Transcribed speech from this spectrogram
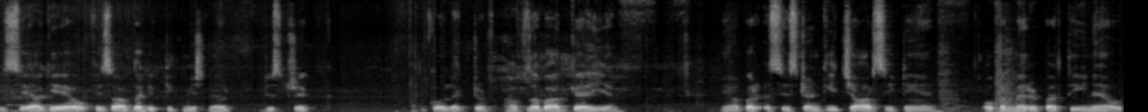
इससे आगे office of the deputy commissioner district collector Hafizabad का है ये। यहाँ पर असिस्टेंट की चार सीटें हैं। ओपन मेरिट पर तीन है और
